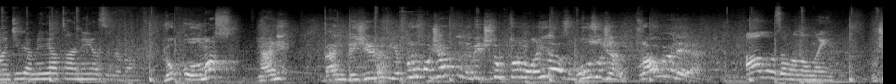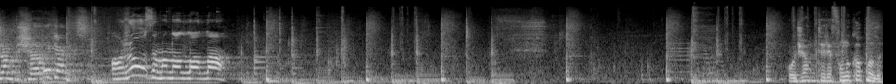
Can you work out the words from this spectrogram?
Acil ameliyathaneye hazırla bana. Yok olmaz. Yani ben beceririm yaparım hocam da nöbetçi doktorun onayı lazım. Oğuz hocanın. Kural böyle yani. Al o zaman onayı. Hocam dışarıda kendisi. Ara o zaman Allah Allah. Hocam telefonu kapalı.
